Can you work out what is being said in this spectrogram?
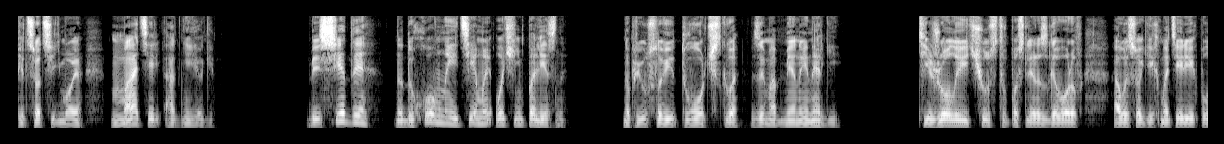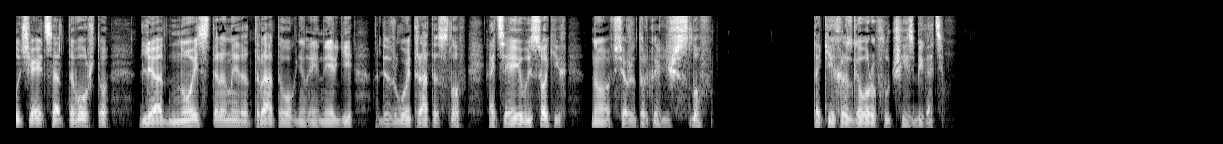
507. Матерь Агни-йоги. Беседы на духовные темы очень полезны, но при условии творческого взаимообмена энергии. Тяжелые чувства после разговоров о высоких материях получается от того, что для одной стороны это трата огненной энергии, а для другой трата слов, хотя и высоких, но все же только лишь слов. Таких разговоров лучше избегать.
